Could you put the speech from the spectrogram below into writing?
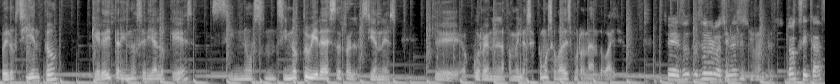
pero siento que Hereditary no sería lo que es si no, si no tuviera esas relaciones que ocurren en la familia, o sea, cómo se va desmoronando, vaya. Sí, esas relaciones tóxicas,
